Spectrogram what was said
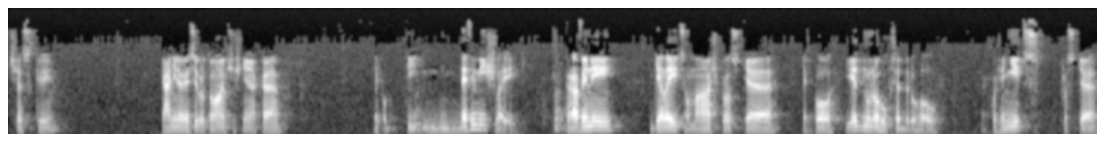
Česky. Já ani nevím, jestli proto máme všichni nějaké, jako ty nevymýšlej. Kraviny, Dělej, co máš prostě, jako jednu nohu před druhou. Jakože nic, prostě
